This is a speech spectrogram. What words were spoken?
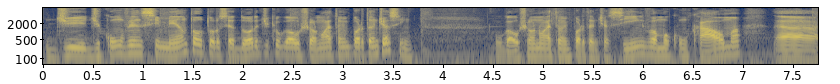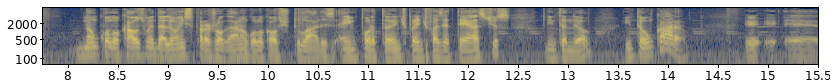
De, de convencimento ao torcedor de que o gauchão não é tão importante assim. O gauchão não é tão importante assim, vamos com calma. ah, não colocar os medalhões pra jogar, não colocar os titulares é importante pra gente fazer testes, entendeu? Então, cara, é- é-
